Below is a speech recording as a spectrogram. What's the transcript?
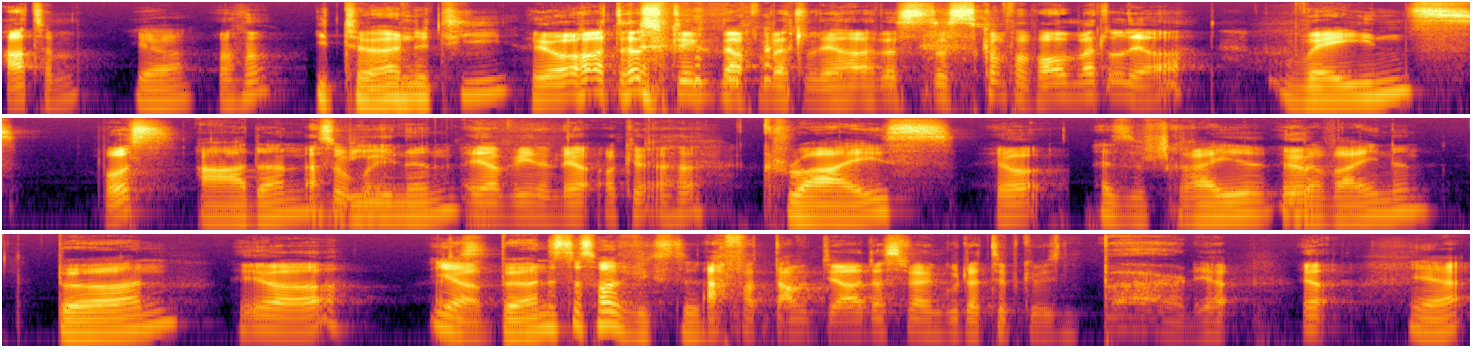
Atem. Ja, Aha. Eternity, Ja, das klingt nach Metal, ja. Das, das kommt von Power Metal, ja. Veins, Was? Adern, Achso, Venen, Ja, Venen, ja, okay. Aha. Cries, Ja. also Schreie Ja. oder Weinen, Burn, Ja. ja, Burn ist das häufigste. Ach, verdammt, ja, das wäre ein guter Tipp gewesen. Burn, ja. Ja. Ja,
